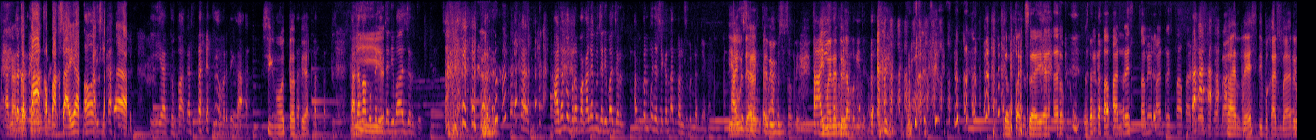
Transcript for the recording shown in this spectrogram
aku Nggak kan ada. apa kepak kepak sayap Oh, kepak iya. sayap. iya kembangkan sayap kemerdekaan Si ngotot ya. kadang aku Iya. pengen jadi buzzer tuh. ada beberapa kali aku jadi buzzer aku kan punya second account sebenarnya kan Ya Nah, itu udah. sering tuh Aduh. aku susupin tai Gimana aku tuh? bilang begitu kepak sayap Pak Pandres, namanya Pandres Pak baru. Pandres di Pekanbaru.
